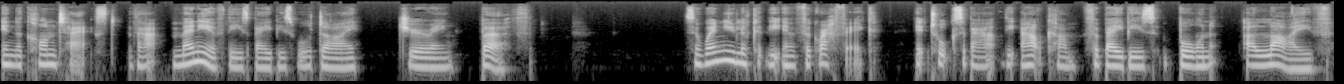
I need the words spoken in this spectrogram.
in the context that many of these babies will die during birth. So when you look at the infographic, it talks about the outcome for babies born alive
